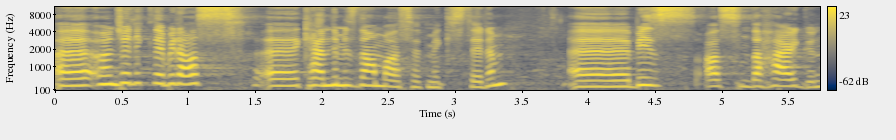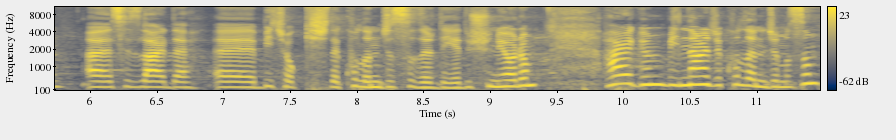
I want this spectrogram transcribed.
Ee, Öncelikle biraz e, kendimizden bahsetmek isterim. Ee, Biz aslında her gün, e, sizler de birçok kişi de kullanıcısıdır diye düşünüyorum. Her gün binlerce kullanıcımızın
